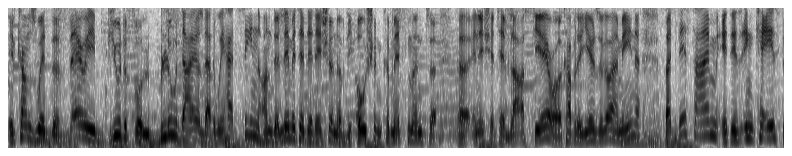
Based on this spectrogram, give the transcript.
It comes with the very beautiful blue dial that we had seen on the limited edition of the Ocean Commitment uh, uh initiative last year, or a couple of years ago, I mean. But this time it is encased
